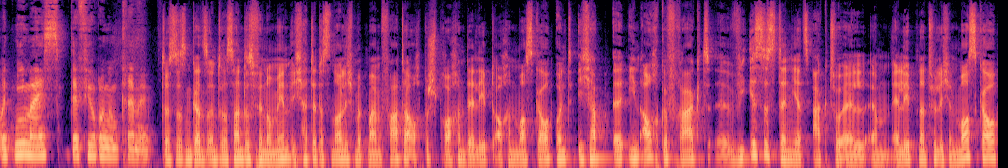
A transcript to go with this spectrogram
und niemals der Führung im Kreml. Das ist ein ganz interessantes Phänomen. Ich hatte das neulich mit meinem Vater auch besprochen, der lebt auch in Moskau. Und ich habe äh, ihn auch gefragt, äh, wie ist es denn jetzt aktuell? Ähm, er lebt natürlich in Moskau,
